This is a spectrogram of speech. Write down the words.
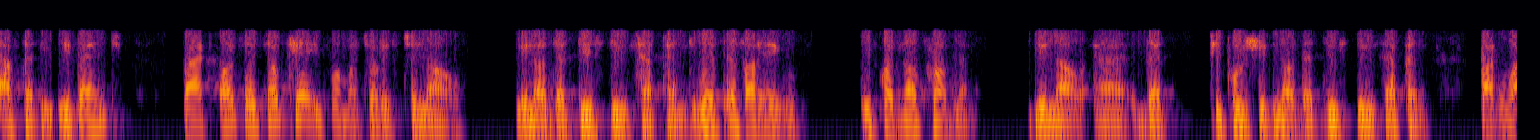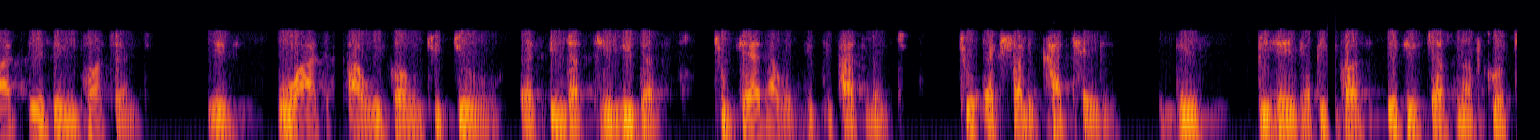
after the event. But also it's okay for motorists to know, you know, that these things happened. With FRA, we've got no problem, you know, uh, that people should know that these things happen. But what is important is what are we going to do as industry leaders together with the department to actually curtail this behavior because it is just not good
